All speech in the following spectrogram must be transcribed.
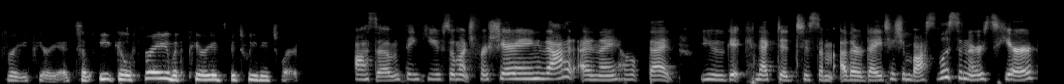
free period. So, eat guilt free with periods between each word. Awesome. Thank you so much for sharing that. And I hope that you get connected to some other Dietitian Boss listeners here.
